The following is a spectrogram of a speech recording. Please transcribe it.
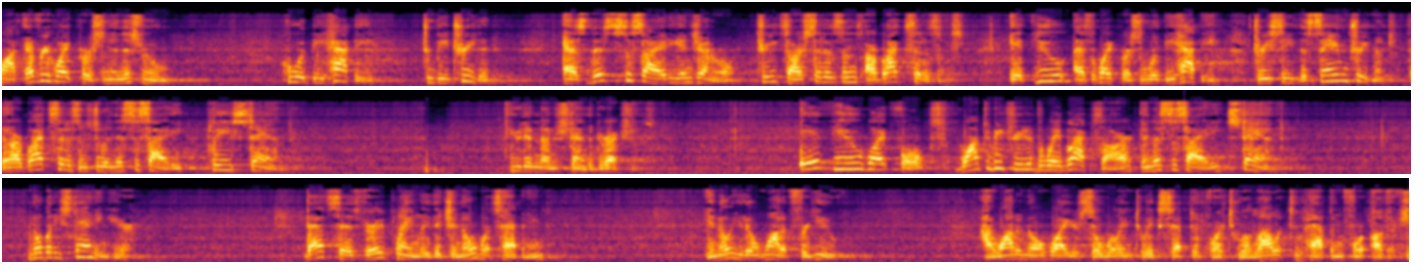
want every white person in this room who would be happy to be treated as this society in general treats our citizens, our black citizens. If you, as a white person, would be happy to receive the same treatment that our black citizens do in this society, please stand. You didn't understand the directions. If you white folks want to be treated the way blacks are in this society, stand. Nobody's standing here. That says very plainly that you know what's happening. You know you don't want it for you. I want to know why you're so willing to accept it or to allow it to happen for others.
